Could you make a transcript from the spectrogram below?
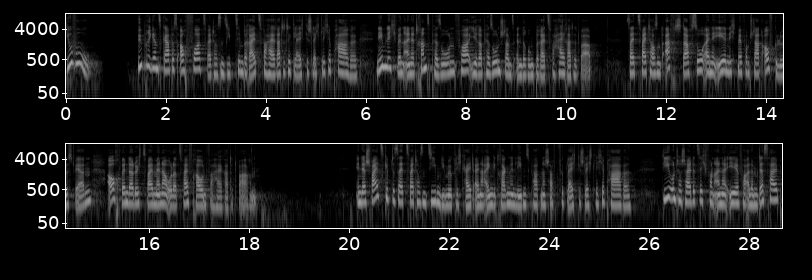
Juhu! Übrigens gab es auch vor 2017 bereits verheiratete gleichgeschlechtliche Paare, nämlich wenn eine Transperson vor ihrer Personenstandsänderung bereits verheiratet war. Seit 2008 darf so eine Ehe nicht mehr vom Staat aufgelöst werden, auch wenn dadurch zwei Männer oder zwei Frauen verheiratet waren. In der Schweiz gibt es seit 2007 die Möglichkeit einer eingetragenen Lebenspartnerschaft für gleichgeschlechtliche Paare. Die unterscheidet sich von einer Ehe vor allem deshalb,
